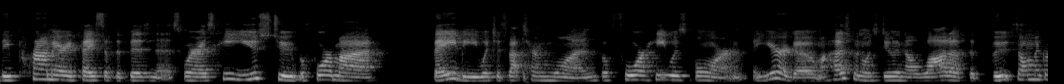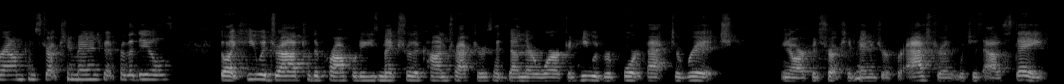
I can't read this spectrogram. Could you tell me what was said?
the primary face of the business. Whereas he used to, before my baby, which is about to turn one, before he was born a year ago, my husband was doing a lot of the boots on the ground construction management for the deals. So, like, he would drive to the properties, make sure the contractors had done their work, and he would report back to Rich, you know, our construction manager for Astra, which is out of state.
